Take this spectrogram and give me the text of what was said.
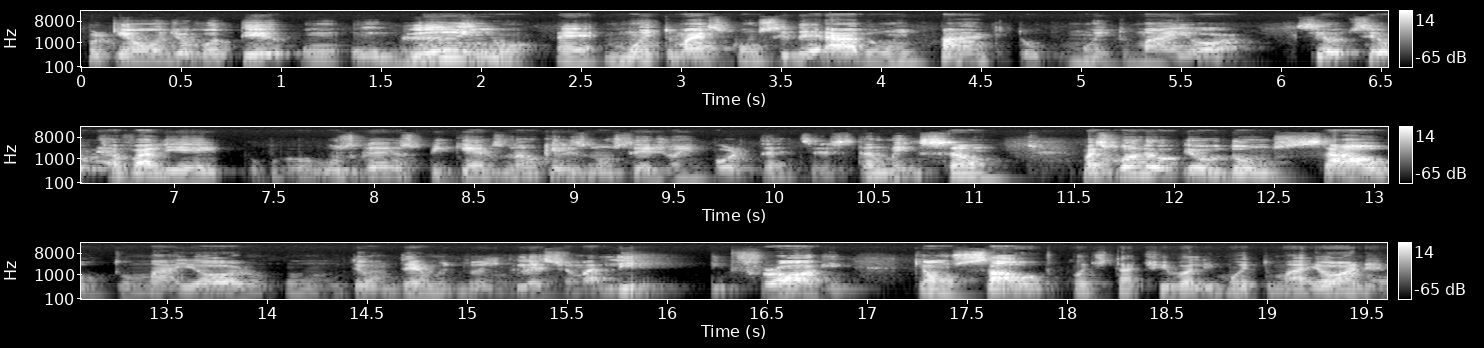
porque é onde eu vou ter um, um ganho é, muito mais considerável, um impacto muito maior. Se eu, se eu me avaliei, os ganhos pequenos, não que eles não sejam importantes, eles também são. Mas quando eu, eu dou um salto maior, um, tem um termo do inglês chama leapfrog, que é um salto quantitativo ali muito maior, né?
